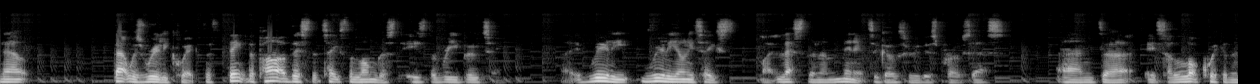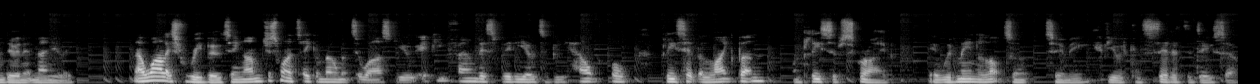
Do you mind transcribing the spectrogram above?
Now, that was really quick. The thing, the part of this that takes the longest is the rebooting. Uh, it really, really only takes like less than a minute to go through this process, and uh, it's a lot quicker than doing it manually. Now, while it's rebooting, I just want to take a moment to ask you if you found this video to be helpful, please hit the like button and please subscribe. It would mean a lot to, to me if you would consider to do so,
